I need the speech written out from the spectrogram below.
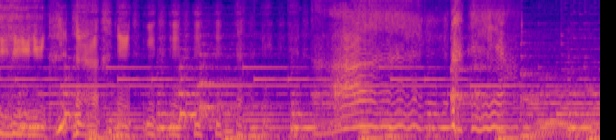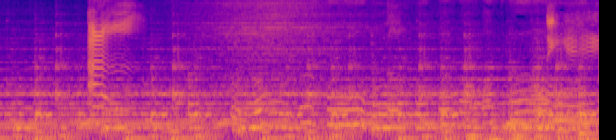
Yeah. Ah.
